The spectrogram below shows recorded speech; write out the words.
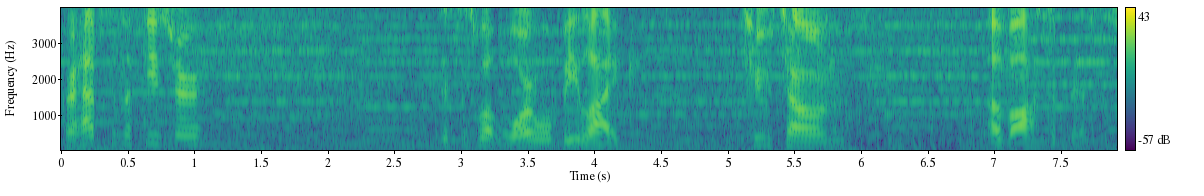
Perhaps in the future, this is what war will be like. Two tones of awesomeness.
